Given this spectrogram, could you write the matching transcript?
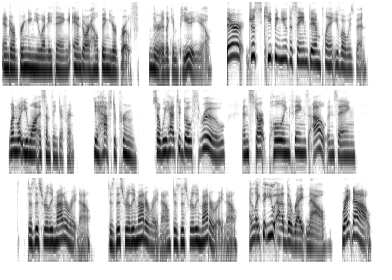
and or bringing you anything and or helping your growth. They're like impeding you. They're just keeping you the same damn plant you've always been when what you want is something different. You have to prune. So we had to go through and start pulling things out and saying, does this really matter right now? Does this really matter right now? Does this really matter right now? I like that you add the right now. Right now.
